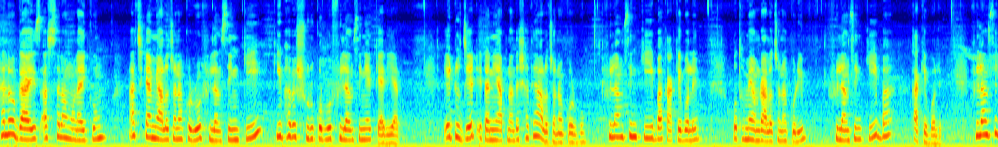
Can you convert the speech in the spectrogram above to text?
হ্যালো গাইজ আসসালামু আলাইকুম। আজকে আমি আলোচনা করব ফ্রিল্যান্সিং কি, কীভাবে শুরু করব ফ্রিল্যান্সিংয়ের ক্যারিয়ার এ টু জেড এটা নিয়ে আপনাদের সাথে আলোচনা করব। ফ্রিল্যান্সিং কি বা কাকে বলে? প্রথমে আমরা আলোচনা করি ফ্রিল্যান্সিং কি বা কাকে বলে। ফ্রিল্যান্সিং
